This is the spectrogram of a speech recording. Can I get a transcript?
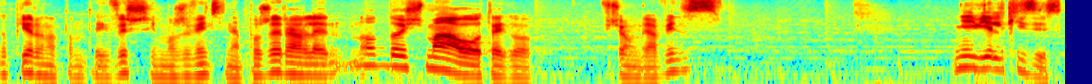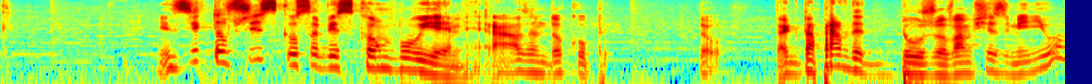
Dopiero na tam tej wyższej, może więcej na pożera, ale no dość mało tego wciąga, więc niewielki zysk. Więc jak to wszystko sobie skombujemy razem do kupy, to tak naprawdę dużo wam się zmieniło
